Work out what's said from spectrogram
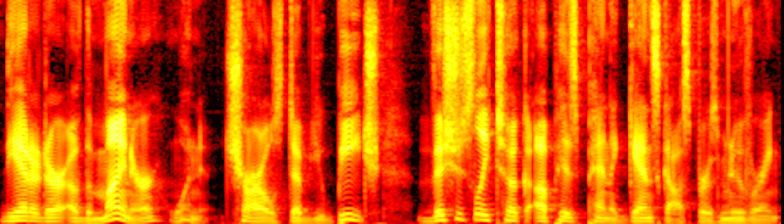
The editor of the Miner, one Charles W. Beach, viciously took up his pen against Gosper's maneuvering,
